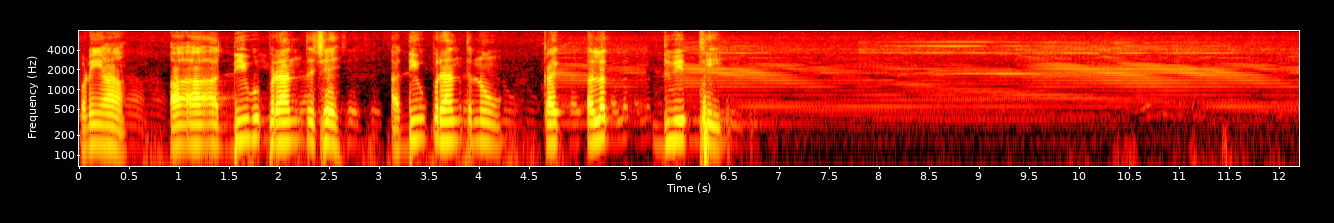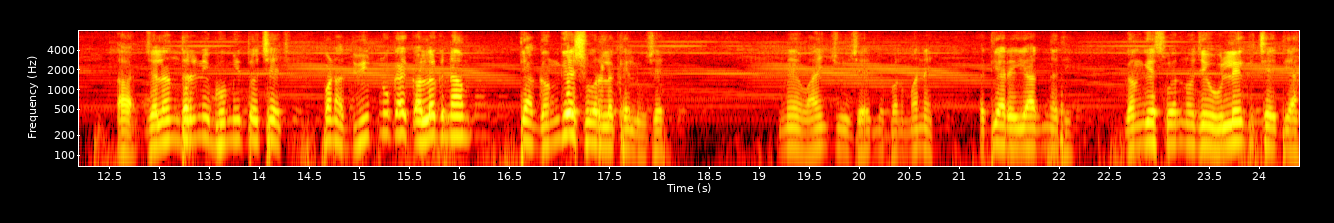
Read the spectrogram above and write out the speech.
પણ અહીંયા આ દીવ પ્રાંત છે. આ દીવ પ્રાંતનું કંઈક અલગ દ્વીપથી જલંધર જલંધરની ભૂમિ તો છે જ, પણ આ દ્વીપનું કંઈક અલગ નામ ત્યાં ગંગેશ્વર લખેલું છે. મેં વાંચ્યું છે એટલે પણ મને અત્યારે યાદ નથી. ગંગેશ્વરનો જે ઉલ્લેખ છે ત્યાં,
